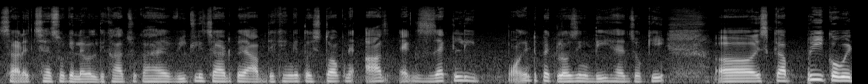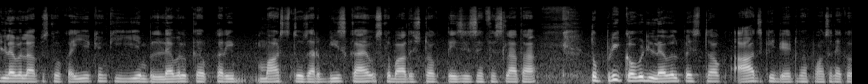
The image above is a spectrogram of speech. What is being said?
साढ़े छः सौ के लेवल दिखा चुका है। वीकली चार्ट पे आप देखेंगे तो स्टॉक ने आज एग्जैक्टली पॉइंट पे क्लोजिंग दी है जो कि इसका प्री कोविड लेवल आप इसको कहिए, क्योंकि ये लेवल करीब मार्च 2020 का है, उसके बाद स्टॉक तेज़ी से फिसला था। तो प्री कोविड लेवल पे स्टॉक आज की डेट में पहुँचने को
